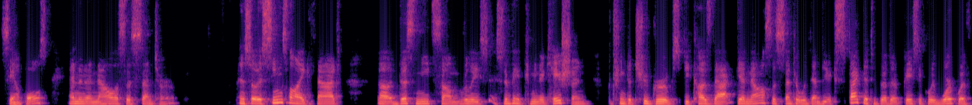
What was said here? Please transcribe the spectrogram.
samples and an analysis center. And so it seems like that uh, this needs some really significant communication between the two groups because that the analysis center would then be expected to be able to basically work with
